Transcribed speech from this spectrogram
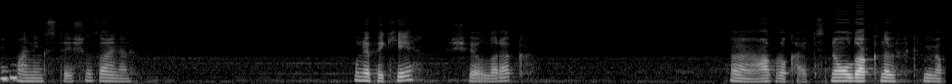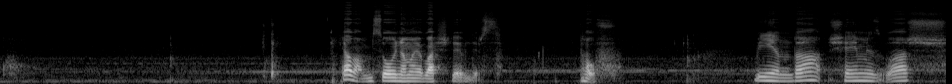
Mining Stations aynen. Bu ne peki? Şey olarak. Ha, Agrokite. Ne oldu hakkında bir fikrim yok. Tamam biz oynamaya başlayabiliriz. Of. Bir yanında şeyimiz var.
